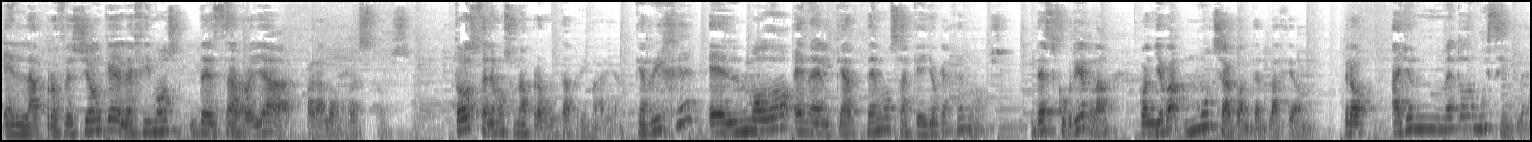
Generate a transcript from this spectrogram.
en la profesión que elegimos desarrollar para los restos? Todos tenemos una pregunta primaria que rige el modo en el que hacemos aquello que hacemos. Descubrirla conlleva mucha contemplación, pero hay un método muy simple.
